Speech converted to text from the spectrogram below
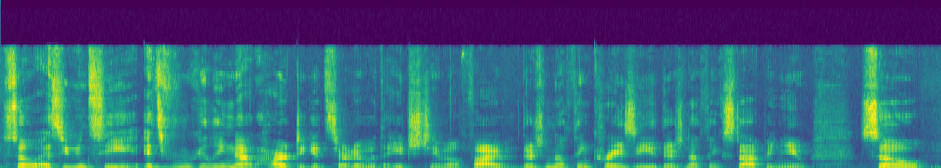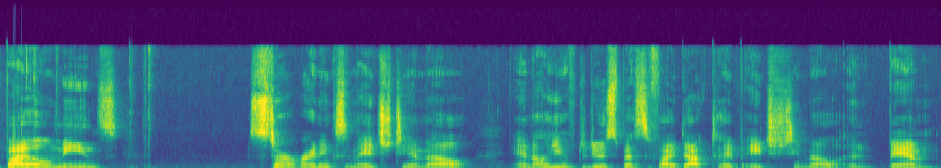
So as you can see, it's really not hard to get started with HTML5. There's nothing crazy, there's nothing stopping you. So by all means, start writing some HTML and all you have to do is specify doc type HTML and bam,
